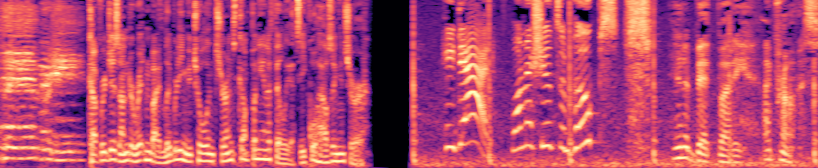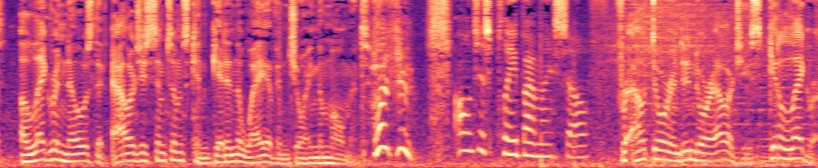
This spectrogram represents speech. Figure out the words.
liberty. Coverage is underwritten by Liberty Mutual Insurance Company and affiliates, equal housing insurer. Hey, Dad, want to shoot some hoops? In a bit, buddy. I promise. Allegra knows that allergy symptoms can get in the way of enjoying the moment. I'll just play by myself. For outdoor and indoor allergies, get Allegra.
